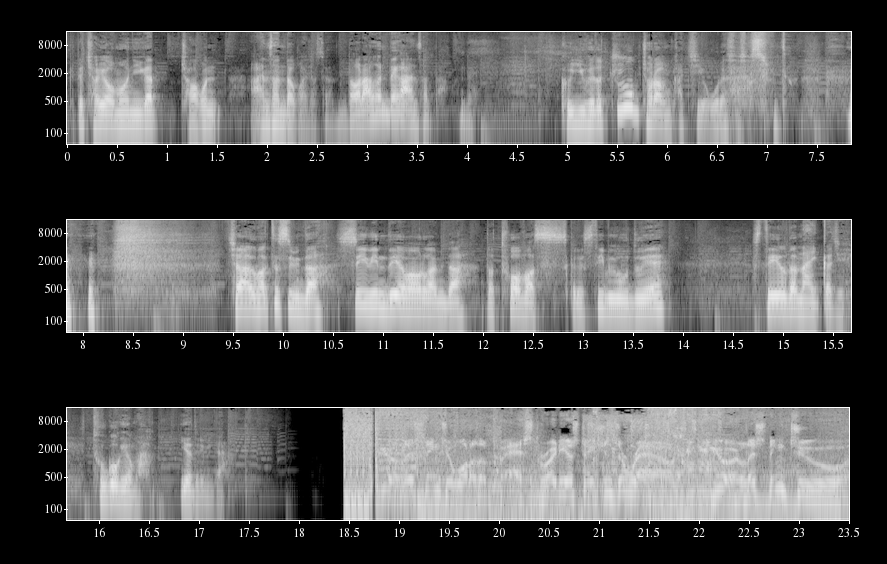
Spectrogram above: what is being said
그때 저희 어머니가 저하고는 안 산다고 하셨어요. 너랑은 내가 안 산다. 근데 그 이후에도 쭉 저랑 같이 오래 사셨습니다. 자, 음악 듣습니다. 시윈드의 음악으로 갑니다. The Two of Us 그리고 스티브 우드의 Still the Night까지 두 곡의 음악 이어드립니다. You're listening to one of the best radio stations around. You're listening to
